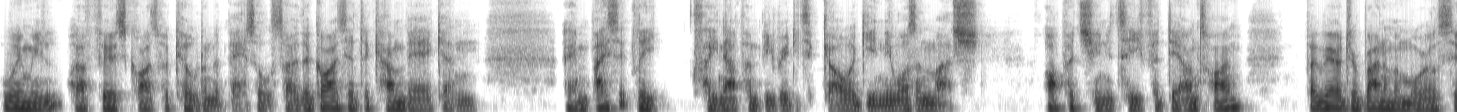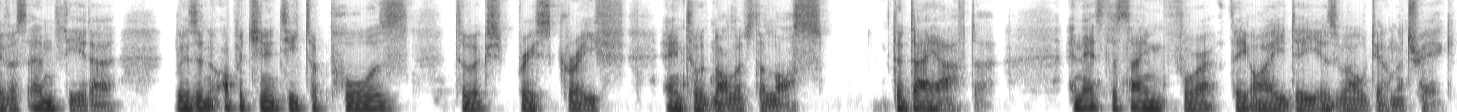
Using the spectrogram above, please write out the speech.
when we our first guys were killed in the battle. So the guys had to come back and and basically clean up and be ready to go again. There wasn't much opportunity for downtime. But we were able to run a memorial service in theatre. There was an opportunity to pause, to express grief, and to acknowledge the loss the day after. And that's the same for the IED as well down the track.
